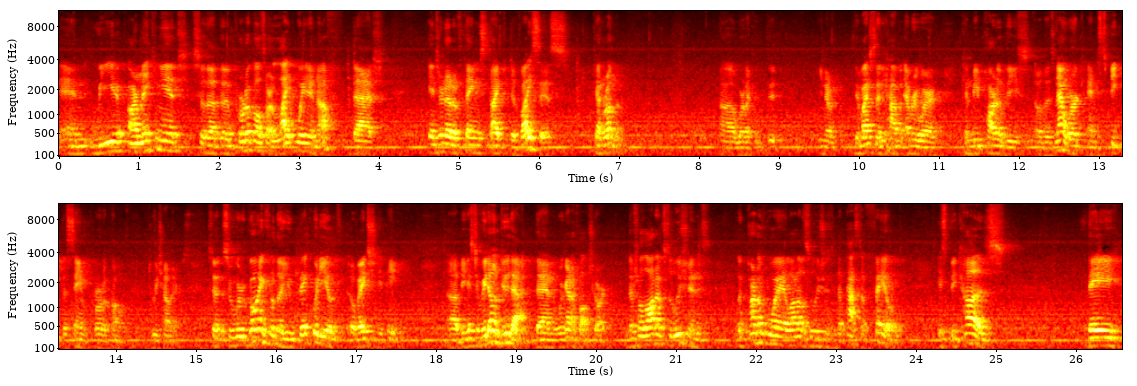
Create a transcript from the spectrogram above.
and we are making it so that the protocols are lightweight enough that Internet of Things type devices can run them uh, where like you know devices that you have everywhere can be part of these of this network and speak the same protocol to each other. So, so we're going for the ubiquity of, of HTTP. Uh, because if we don't do that, then we're going to fall short. There's a lot of solutions, like part of the way a lot of the solutions in the past have failed is because they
